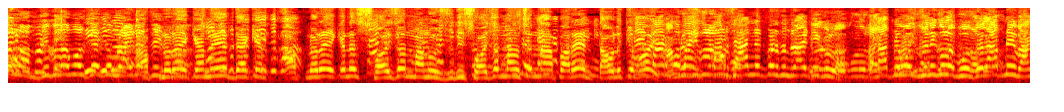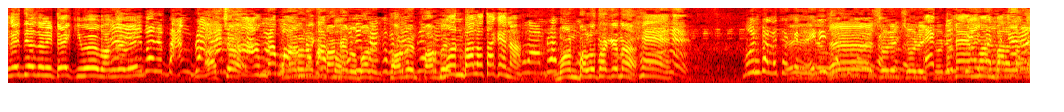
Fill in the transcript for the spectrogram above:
পারব, যেগুলো বলছি একদম right আছে আপনারা এখানে দেখেন আপনারা এখানে ছয়জন মানুষ যদি ছয়জন মানুষের না পারেন তাহলে কি হয়? আমরা যেগুলো বলছি 100% right এগুলো। আর আপনি বলছেন এগুলো ভুল, তাহলে আপনি ভাঙাই দিয়ে দেন এটাই কীভাবে ভাঙাবেন? আচ্ছা আমরা আমরা ভাঙাবে বলেন পারবেন পারবেন? মন ভালো থাকে না। মন ভালো থাকে না? হ্যাঁ মন ভালো থাকে না এটাই হ্যাঁ, সঠিক, সঠিক, সঠিক। হ্যাঁ, মন ভালো থাকে।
